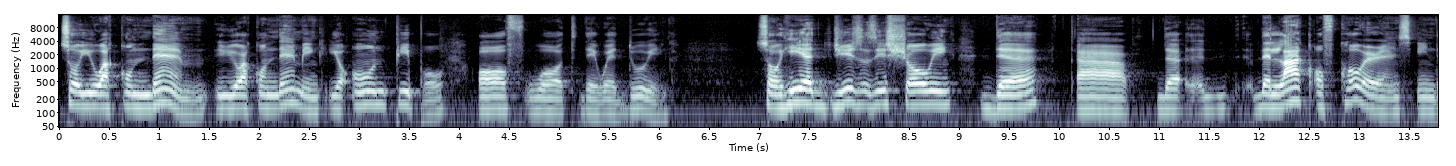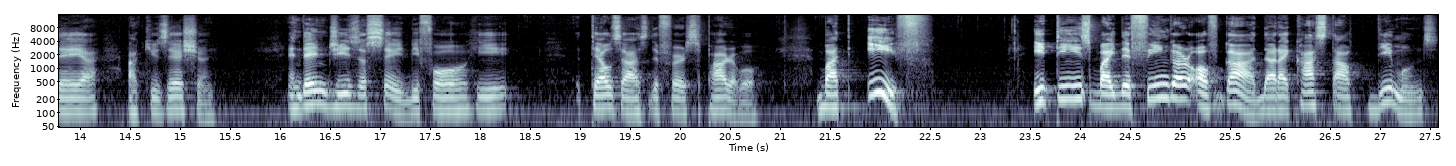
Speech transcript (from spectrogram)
so you are condemn, you are condemning your own people of what they were doing. So here Jesus is showing the, uh, the, the lack of coherence in their accusation. And then Jesus said, before he tells us the first parable, but if it is by the finger of God that I cast out demons,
